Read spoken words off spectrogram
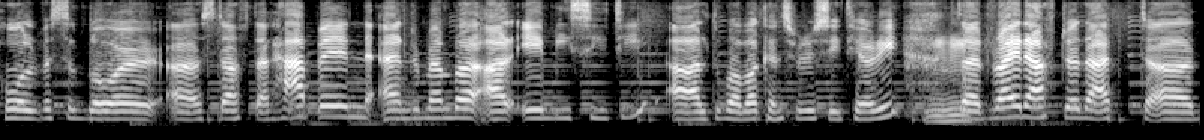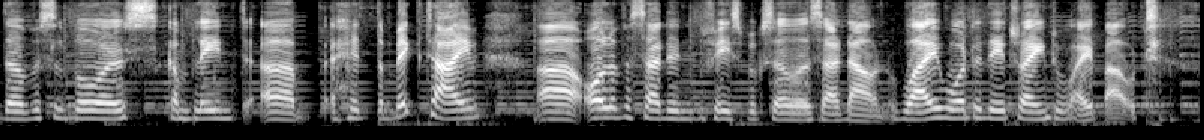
whole whistleblower uh, stuff that happened. And remember our ABCT, Altu Baba conspiracy theory, that right after that, uh, the whistleblowers complaint uh, hit the big time, uh, all of a sudden Facebook servers are down. Why? What are they trying to wipe out?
